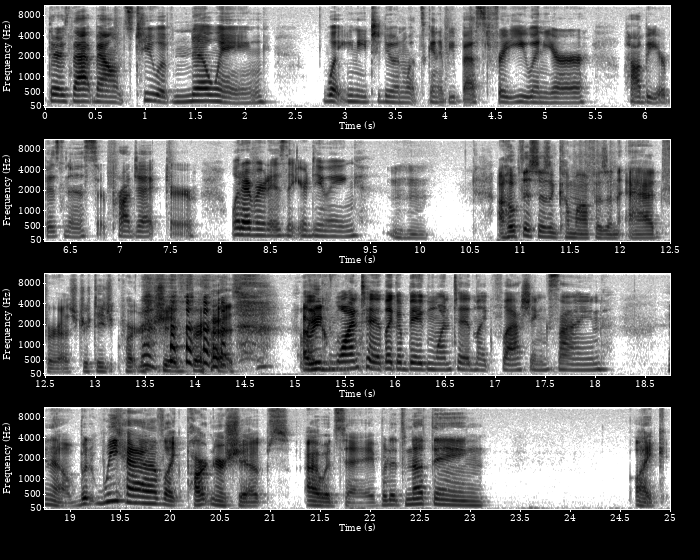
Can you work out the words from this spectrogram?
there's that balance too of knowing what you need to do and what's going to be best for you and your hobby or business or project or whatever it is that you're doing. Mm-hmm. I hope this doesn't come off as an ad for a strategic partnership for us. like I mean, wanted, like a big wanted, like flashing sign. You know, but we have like partnerships, I would say, but it's nothing like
